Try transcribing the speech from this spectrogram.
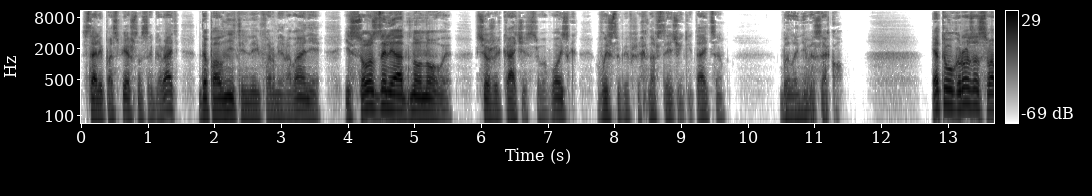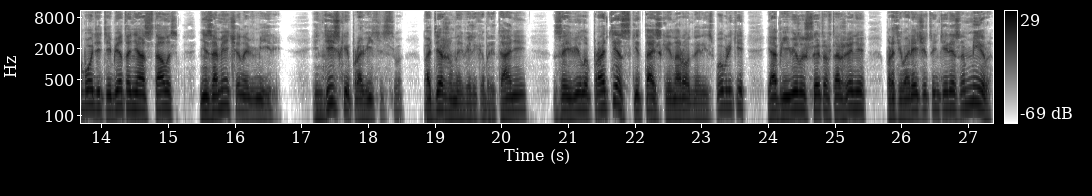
стали поспешно собирать дополнительные формирования и создали одно новое, все же качество войск, выступивших навстречу китайцам, было невысоко. Эта угроза свободе Тибета не осталась незамеченной в мире. Индийское правительство, поддержанное Великобританией, заявило протест Китайской Народной Республики я объявила, что это вторжение противоречит интересам мира.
